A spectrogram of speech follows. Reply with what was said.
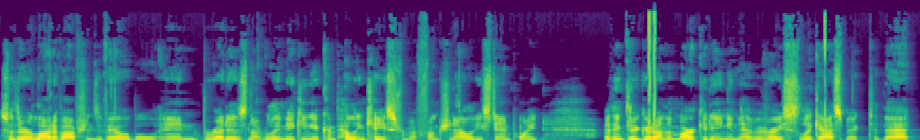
So there are a lot of options available, and Beretta is not really making a compelling case from a functionality standpoint. I think they're good on the marketing, and they have a very slick aspect to that.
